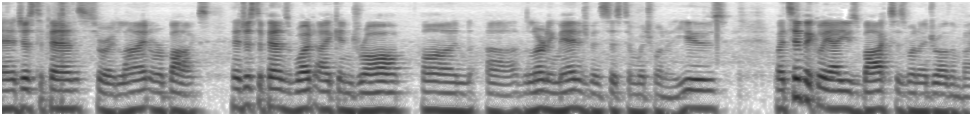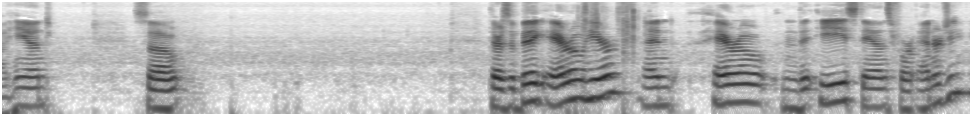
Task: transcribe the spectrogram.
And it just depends, sorry, line or box. And it just depends what I can draw on uh, the learning management system, which one I use. But typically I use boxes when I draw them by hand. So there's a big arrow here, and arrow, the E stands for energy.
